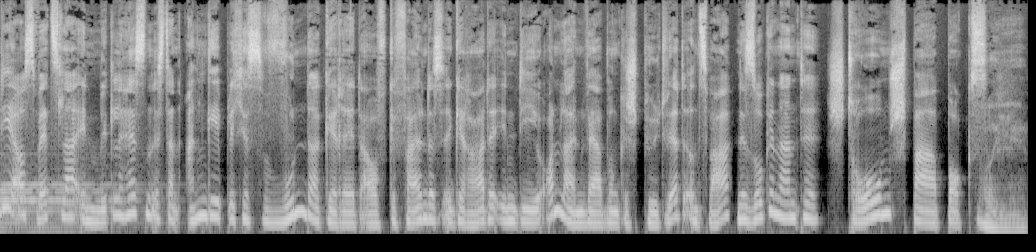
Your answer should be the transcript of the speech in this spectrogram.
Heidi aus Wetzlar in Mittelhessen ist ein angebliches Wundergerät aufgefallen, das ihr gerade in die Online-Werbung gespült wird. Und zwar eine sogenannte Stromsparbox. Oh je.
